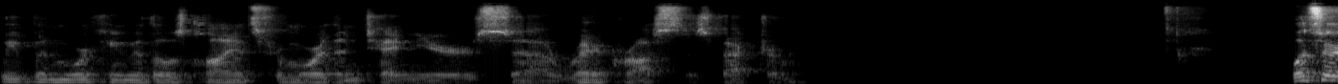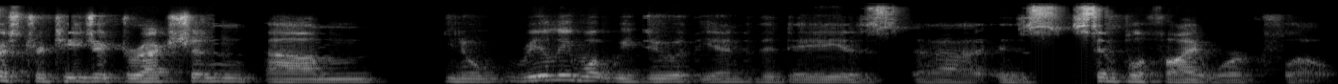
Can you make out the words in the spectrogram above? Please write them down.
we've been working with those clients for more than 10 years, uh, right across the spectrum. What's our strategic direction? Um, you know, really what we do at the end of the day is, uh, is simplify workflow.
